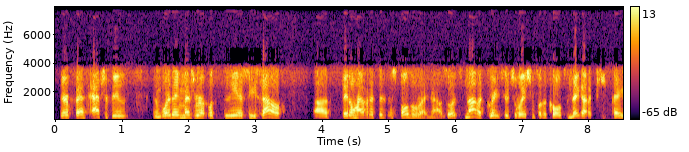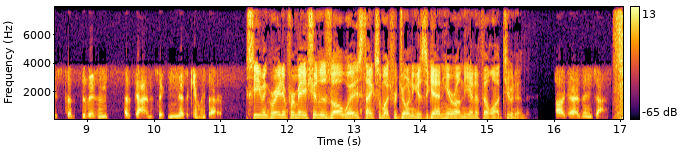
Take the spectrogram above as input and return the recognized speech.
their best attribute and where they measure up with the AFC South, uh, they don't have it at their disposal right now. So it's not a great situation for the Colts, and they got to keep pace because the division has gotten significantly better. Stephen, great information as always. Thanks so much for joining us again here on the NFL on TuneIn. All right, guys, anytime.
